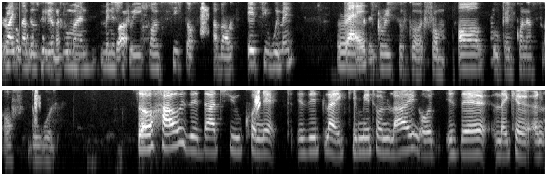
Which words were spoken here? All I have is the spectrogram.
right now, the Zealous Woman Ministry consists of about 80 women, Right. the grace of God, from all and corners of the world. So how is it that you connect? Is it like you meet online or is there like a, an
